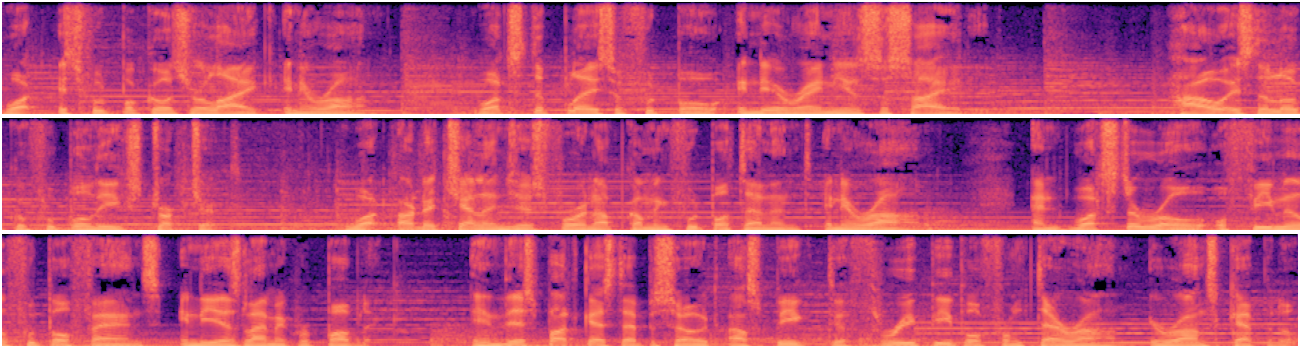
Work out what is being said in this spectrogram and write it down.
What is football culture like in Iran? What's the place of football in the Iranian society? How is the local football league structured? What are the challenges for an upcoming football talent in Iran? And what's the role of female football fans in the Islamic Republic? In this podcast episode, I'll speak to three people from Tehran, Iran's capital,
